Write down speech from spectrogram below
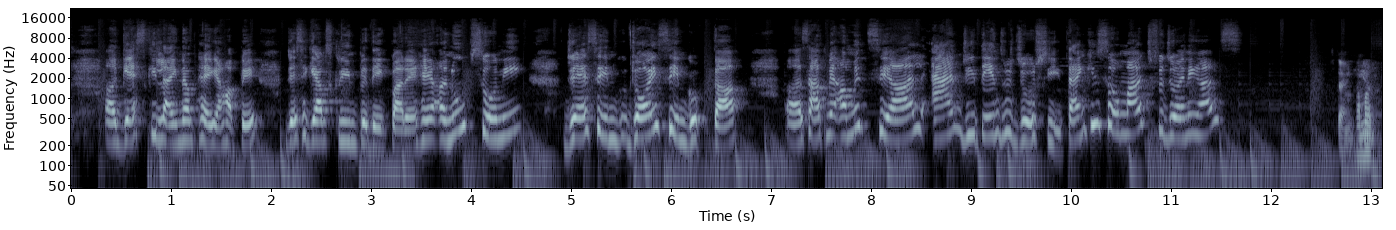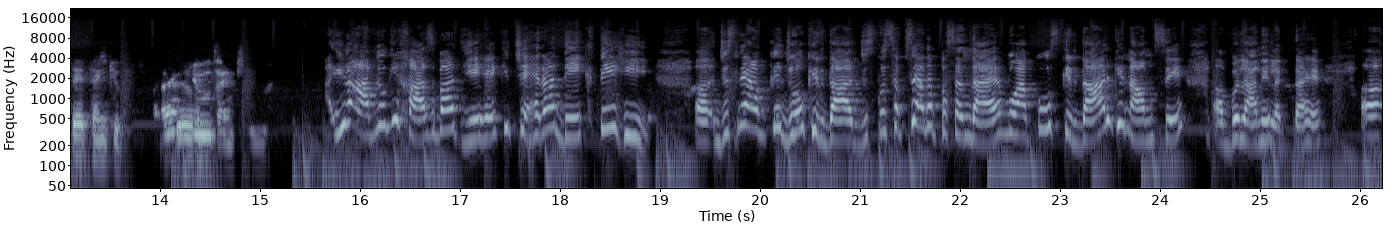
गेस्ट की लाइनअप है यहाँ पे. जैसे कि आप स्क्रीन पे देख पा रहे हैं अनूप सोनी जय सेन जॉय सेन गुप्ता uh, साथ में Amit Sial and Jitendra Joshi. Thank you so much for joining us नमस्ते. Thank you thank you thank you you know आप लोगों की खास बात यह है कि चेहरा देखते ही जिसने आपके जो किरदार, जिसको सबसे ज़्यादा पसंद आया है, वो आपको उस किरदार के नाम से बुलाने लगता है।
